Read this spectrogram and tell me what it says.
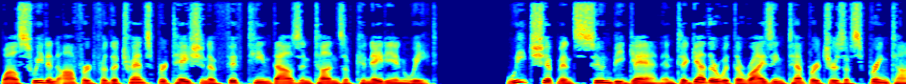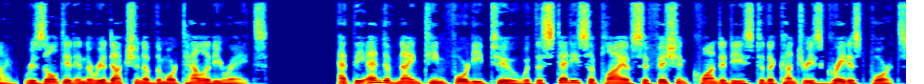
while Sweden offered for the transportation of 15,000 tons of Canadian wheat. Wheat shipments soon began and together with the rising temperatures of springtime, resulted in the reduction of the mortality rates. At the end of 1942 with the steady supply of sufficient quantities to the country's greatest ports,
